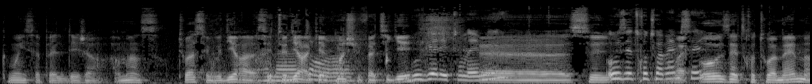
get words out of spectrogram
comment il s'appelle déjà? Ah mince. Tu vois, c'est vous dire, c'est bah te dire à quel point je suis fatigué. Google est ton ami. Euh, c'est- Ose être toi-même, Ouais, c'est? ose être toi-même.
